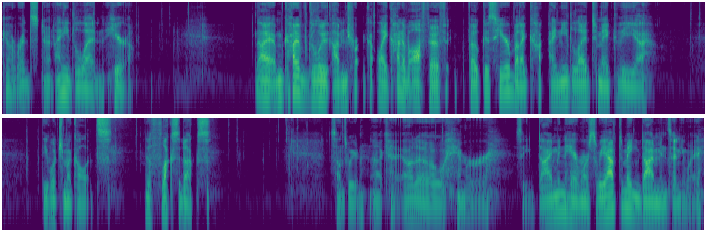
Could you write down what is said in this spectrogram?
got redstone. I need lead. Here. I am kind of. I'm like kind of off focus here, but I I need lead to make the uh, the whatchamacallits, the Fluxodux. Sounds weird. Okay, auto hammer. It's a diamond hammer, so we have to make diamonds anyway.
